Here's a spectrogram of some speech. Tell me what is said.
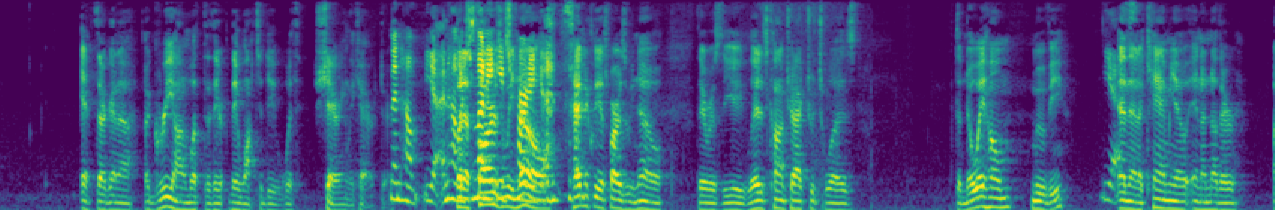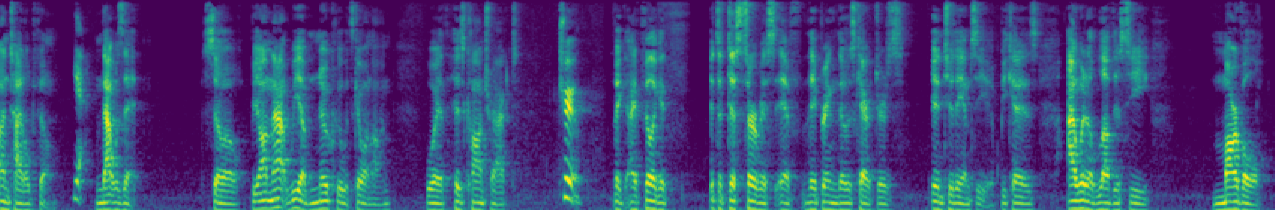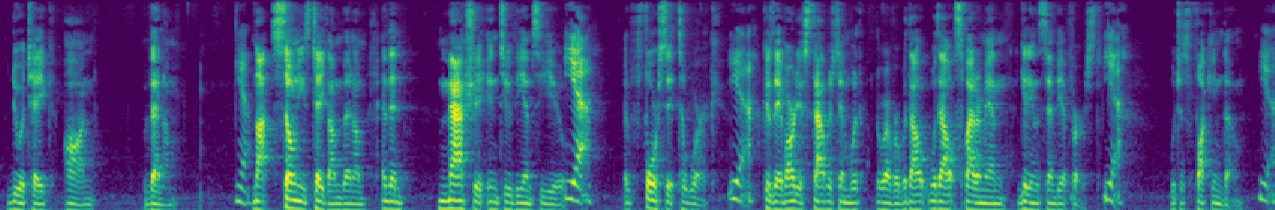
if they're gonna agree on what they they want to do with sharing the character. And how yeah, and how But much money each party know, gets. technically, as far as we know, there was the latest contract, which was the No Way Home movie, yes. and then a cameo in another untitled film. yeah. And that was it. So beyond that, we have no clue what's going on with his contract. True. Like I feel like it, it's a disservice if they bring those characters into the MCU because I would have loved to see Marvel do a take on Venom, Yeah. not Sony's take on Venom, and then mash it into the MCU Yeah. and force it to work Yeah. because they've already established him with whoever without without Spider-Man getting the symbiote first, Yeah. which is fucking dumb. Yeah.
